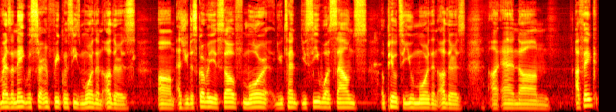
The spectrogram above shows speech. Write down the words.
resonate with certain frequencies more than others. Um, as you discover yourself more, you tend you see what sounds appeal to you more than others, uh, and um, I think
